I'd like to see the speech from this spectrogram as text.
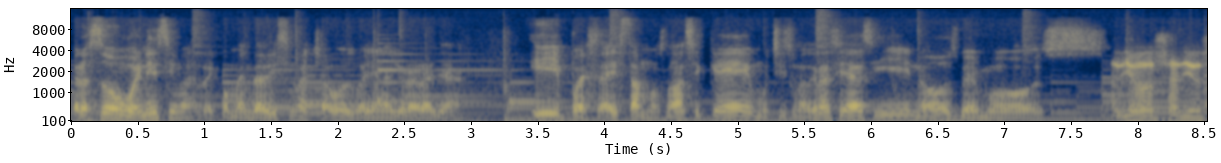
pero estuvo buenísima, recomendadísima, chavos, vayan a llorar allá. Y pues ahí estamos, ¿no? Así que muchísimas gracias y nos vemos. Adiós, adiós.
